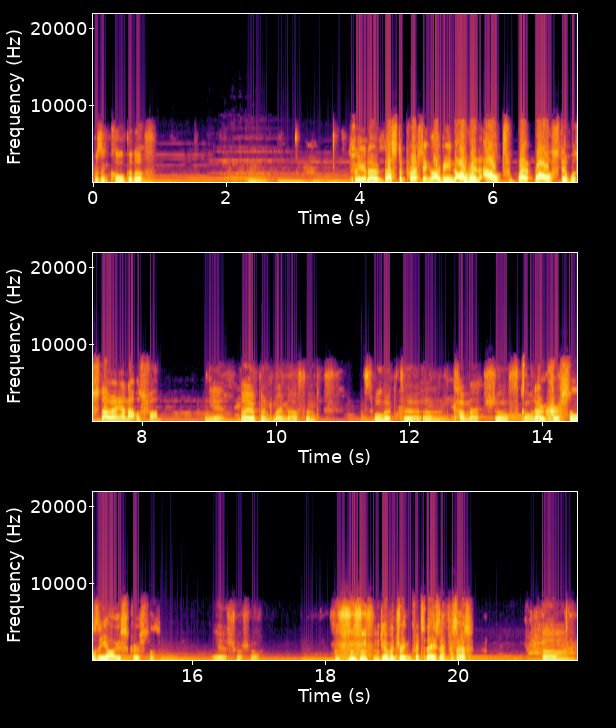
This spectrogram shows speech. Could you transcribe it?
wasn't cold enough. Hmm. So you know that's depressing. I mean, I went out wh- whilst it was snowing, and that was fun. Yeah, I opened my mouth and swallowed the um kamash of God. No crystals, the ice crystals. Yeah, sure, sure. Do you have a drink for today's episode? um.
